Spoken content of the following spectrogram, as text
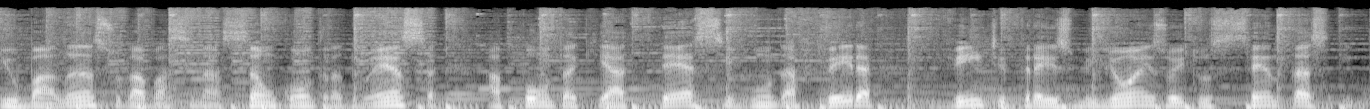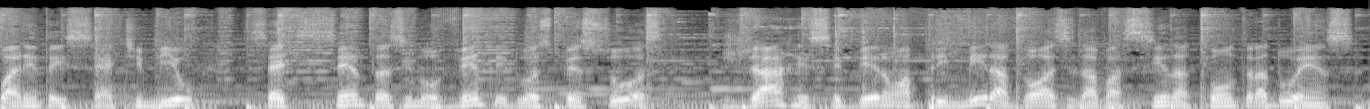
E o balanço da vacinação contra a doença aponta que até segunda-feira, 23 milhões 847 mil 792 pessoas já receberam a primeira dose da vacina contra a doença.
